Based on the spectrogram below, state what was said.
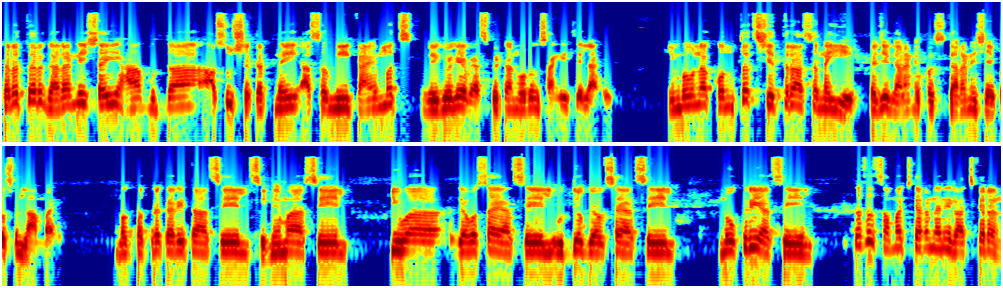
खरं तर घराणेशाही हा मुद्दा असू शकत नाही असं मी कायमच वेगवेगळ्या व्यासपीठांवरून सांगितलेलं आहे. किंबहुना कोणतंच क्षेत्र असं नाहीये का जे घराणे घराणेशाहीपासून लांब आहे. मग पत्रकारिता असेल सिनेमा असेल किंवा व्यवसाय असेल उद्योग व्यवसाय असेल नोकरी असेल तसंच समाजकारण आणि राजकारण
